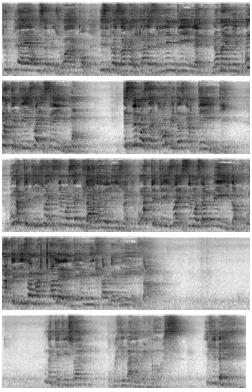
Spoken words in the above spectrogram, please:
Prepare umsebenzi wakho izinto zakho zihlale zilindile noma yini ungadidiswa isimo isimo secovid asikadidi ungadidiswa isimo sendlala lelizwe ungadidiswa isimo sempilo ungadidiswa ama challenge emihla ngemihla. Ungadidiswa ukulibala kwenkosi ilibele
